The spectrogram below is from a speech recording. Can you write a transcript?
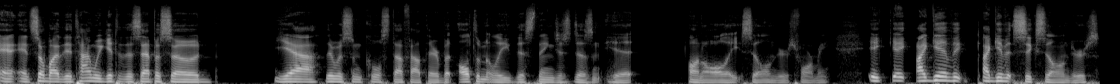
and, and so by the time we get to this episode, yeah, there was some cool stuff out there, but ultimately this thing just doesn't hit on all eight cylinders for me. It, it I give it I give it six cylinders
